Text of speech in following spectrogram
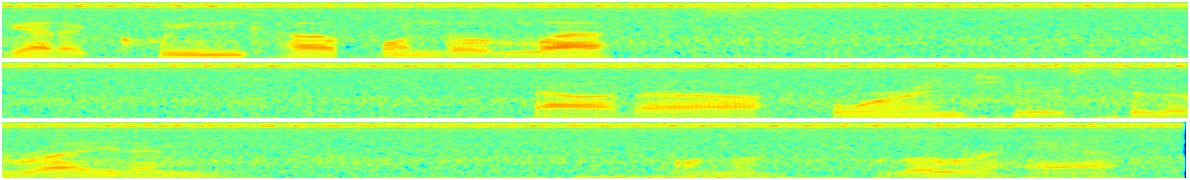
You got a queen cup on the left, about uh, four inches to the right and on the lower half.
